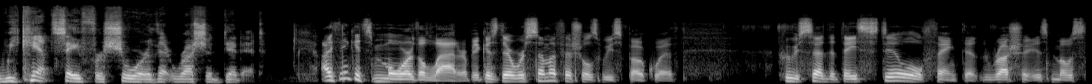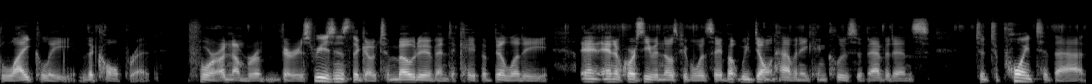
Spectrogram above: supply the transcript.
we can't say for sure that Russia did it? I think it's more the latter because there were some officials we spoke with who said that they still think that Russia is most likely the culprit for a number of various reasons that go to motive and to capability. And, and, of course, even those people would say, but we don't have any conclusive evidence to, to point to that.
